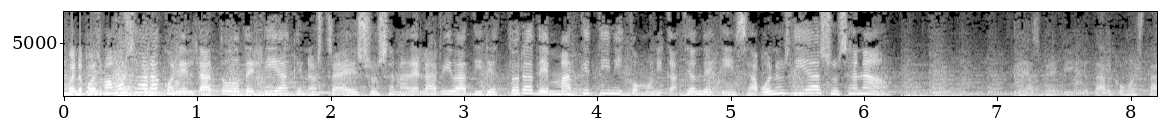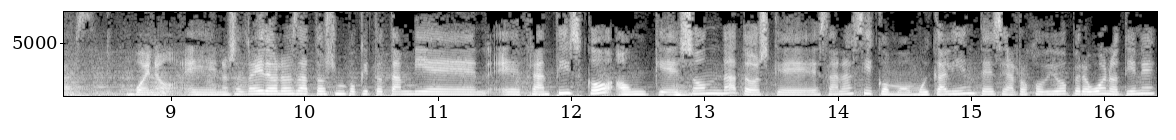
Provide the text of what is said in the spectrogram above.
Bueno, pues vamos ahora con el dato del día que nos trae Susana de la Riva, directora de Marketing y Comunicación de TINSA. Buenos días, Susana. ¿Cómo estás? Bueno, eh, nos ha traído los datos un poquito también eh, Francisco, aunque mm. son datos que están así como muy calientes y al rojo vivo, pero bueno, tiene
